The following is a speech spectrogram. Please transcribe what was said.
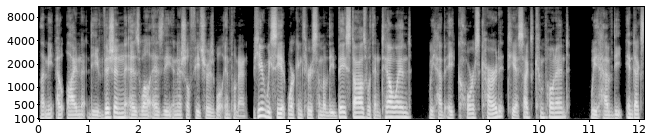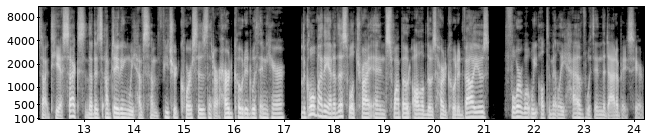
Let me outline the vision as well as the initial features we'll implement. Here we see it working through some of the base styles within Tailwind. We have a course card TSX component. We have the index.tsx that is updating. We have some featured courses that are hard coded within here. The goal by the end of this, we'll try and swap out all of those hard-coded values for what we ultimately have within the database here.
